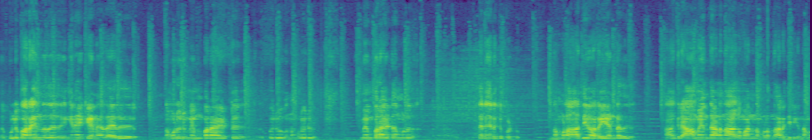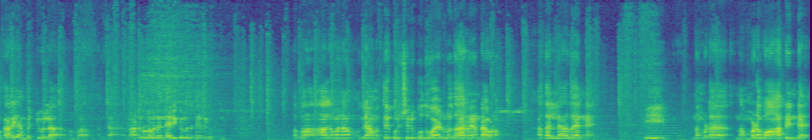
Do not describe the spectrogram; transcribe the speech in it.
പുള്ളി പറയുന്നത് ഇങ്ങനെയൊക്കെയാണ്. അതായത് നമ്മളൊരു മെമ്പറായിട്ട് ഒരു നമ്മളൊരു മെമ്പറായിട്ട് നമ്മൾ തിരഞ്ഞെടുക്കപ്പെട്ടു. നമ്മൾ ആദ്യം അറിയേണ്ടത് ആ ഗ്രാമം എന്താണെന്ന് ആകമാനം നമ്മളൊന്ന് അറിഞ്ഞിരിക്കും നമുക്കറിയാൻ പറ്റൂല. നമ്മൾ നാട്ടിലുള്ളവർ തന്നെ ആയിരിക്കുമല്ലോ തിരഞ്ഞെടുക്കുന്നത്. അപ്പോൾ ആകമാനം ഗ്രാമത്തെക്കുറിച്ചൊരു പൊതുവായിട്ടുള്ള ധാരണ ഉണ്ടാവണം. അതല്ലാതെ തന്നെ ഈ നമ്മുടെ നമ്മുടെ വാർഡിന്റെ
